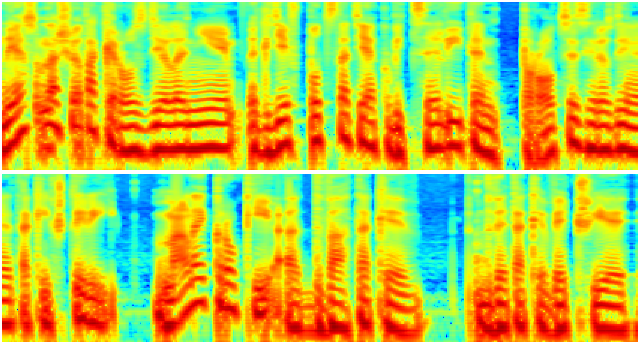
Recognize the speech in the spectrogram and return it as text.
ja som našiel také rozdelenie, kde v podstate akoby celý ten proces je rozdelený na takých 4 malé kroky a dva také dve také väčšie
